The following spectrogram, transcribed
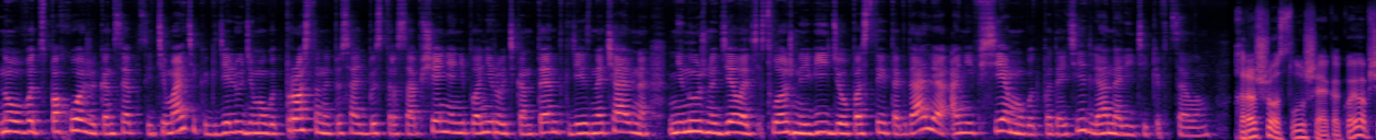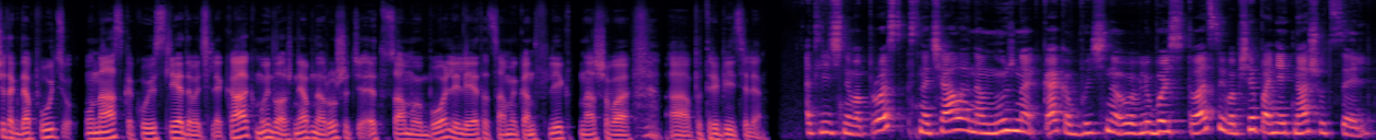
но вот с похожей концепцией тематикой, где люди могут просто написать быстро сообщение, не планировать контент, где изначально не нужно делать сложные видео, посты и так далее, они все могут подойти для аналитики в целом. Хорошо, слушай, а какой вообще тогда путь у нас, как у исследователя? Как мы должны обнаружить эту самую боль или этот самый конфликт нашего а, потребителя? Отличный вопрос. Сначала нам нужно, как обычно, в любой ситуации вообще понять нашу цель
